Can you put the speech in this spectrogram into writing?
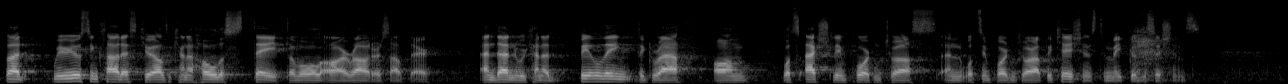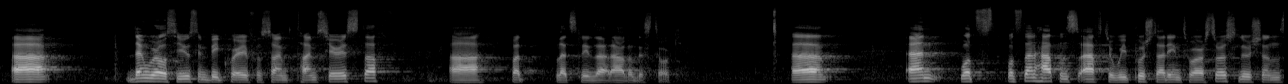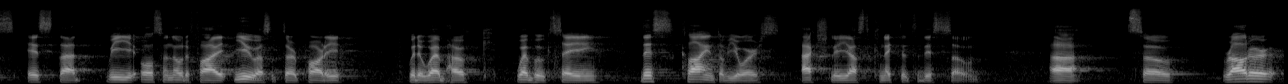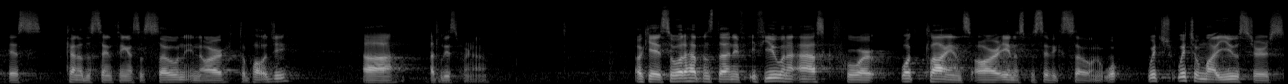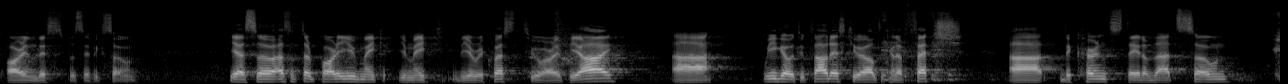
but we're using Cloud SQL to kind of hold a state of all our routers out there. And then we're kind of building the graph on what's actually important to us and what's important to our applications to make good decisions. Uh, then we're also using BigQuery for some time series stuff. Uh, let's leave that out of this talk. Uh, and what's, what's then happens after we push that into our storage solutions is that we also notify you as a third party with a webhook, webhook saying, this client of yours actually just connected to this zone. Uh, so router is kind of the same thing as a zone in our topology, uh, at least for now. Okay, so what happens then if, if you want to ask for what clients are in a specific zone? Which, which of my users are in this specific zone? Yeah, so as a third party, you make, you make the request to our API. Uh, we go to Cloud SQL to kind of fetch uh, the current state of that zone,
